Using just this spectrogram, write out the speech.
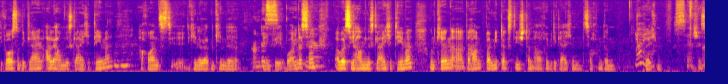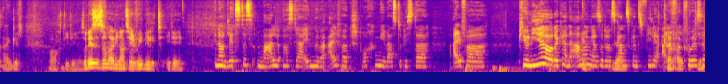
die Großen und die Kleinen, alle haben das gleiche Thema, mhm. auch wenn es die, die Kindergartenkinder Anders irgendwie woanders erklären. sind. Aber sie haben das gleiche Thema und können äh, daheim beim Mittagstisch dann auch über die gleichen Sachen dann ah, sprechen. Ja. Sehr Das ist eigentlich auch die Idee. Also das ist einmal die ganze Rebuild-Idee. Genau, und letztes Mal hast du ja eben über Alpha gesprochen. Ich weiß, du bist da Alpha Pionier oder keine Ahnung. Also du hast ja. ganz, ganz viele Alpha-Kurse.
